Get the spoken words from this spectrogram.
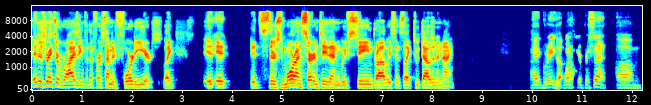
interest rates are rising for the first time in 40 years. Like it it it's there's more uncertainty than we've seen probably since like 2009. I agree, one hundred percent. Um,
